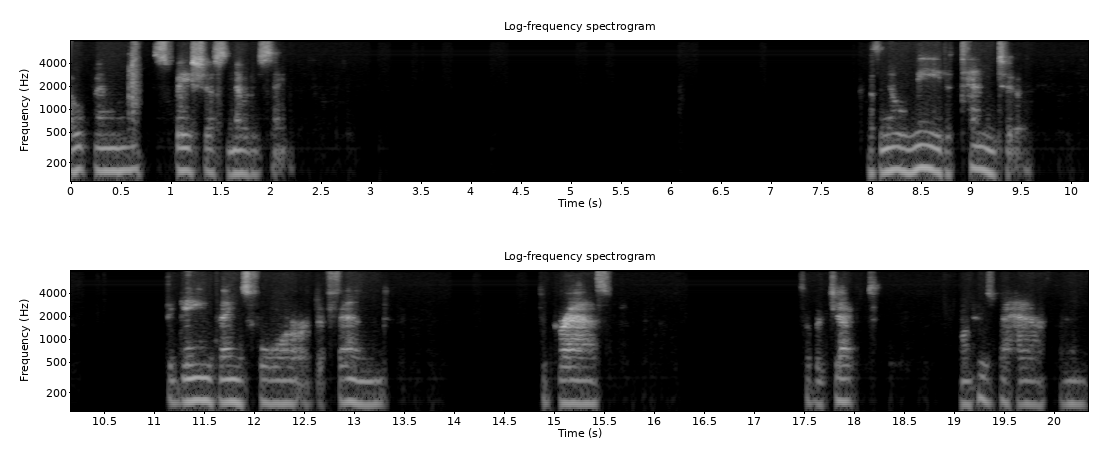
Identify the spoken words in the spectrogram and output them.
Open, spacious noticing. With no me to tend to, to gain things for or defend, to grasp, to reject on whose behalf. And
